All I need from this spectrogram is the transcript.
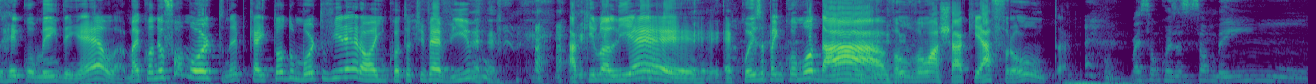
recomendem ela, mas quando eu for morto, né? Porque aí todo morto vira herói. Enquanto eu estiver vivo, aquilo ali é, é coisa para incomodar, vão, vão achar que é afronta. Mas são coisas que são bem.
